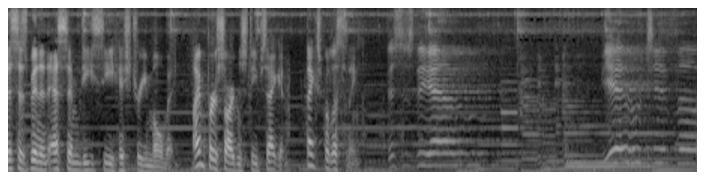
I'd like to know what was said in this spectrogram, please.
This has been an SMDC History Moment. I'm First Sergeant Steve Segin. Thanks for listening. this is the end. Beautiful.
